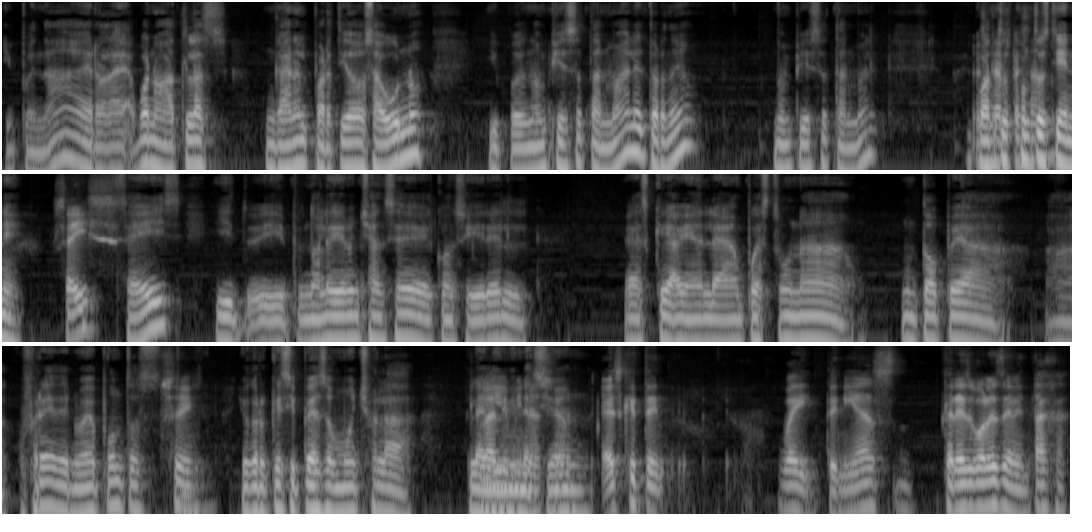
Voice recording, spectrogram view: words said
y pues nada, bueno, Atlas gana el partido 2 a 1 y pues no empieza tan mal el torneo, no empieza tan mal. ¿Cuántos puntos tiene? Seis. Seis y, pues no le dieron chance de conseguir el... Es que habían, le habían puesto una, un tope a, a Cufre de nueve puntos. Sí. Yo creo que sí pesó mucho la, la, eliminación. Es que, te, güey, tenías tres goles de ventaja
